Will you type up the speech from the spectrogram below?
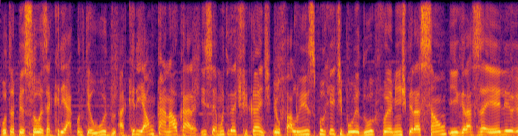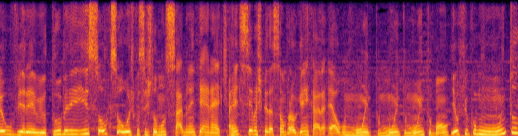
outras pessoas a criar conteúdo, a criar um canal, cara, isso é muito gratificante. Eu falo isso porque, tipo, o Edu foi a minha inspiração e graças a ele eu virei um youtuber e sou o que sou hoje, que vocês todo mundo sabe na internet. A gente ser uma inspiração para alguém, cara, é algo muito, muito, muito bom. E eu fico muito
